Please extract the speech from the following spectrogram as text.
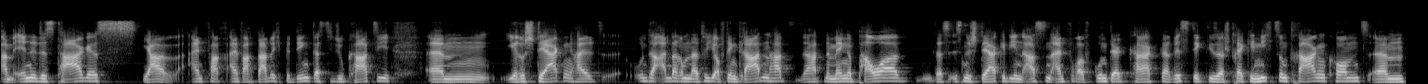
am Ende des Tages, ja, einfach, einfach dadurch bedingt, dass die Ducati ähm, ihre Stärken halt unter anderem natürlich auf den Geraden hat, hat eine Menge Power. Das ist eine Stärke, die in Assen einfach aufgrund der Charakteristik dieser Strecke nicht zum Tragen kommt. Ähm,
